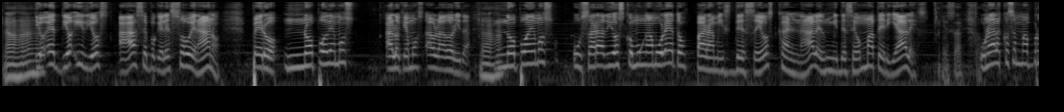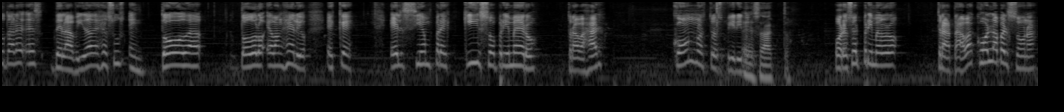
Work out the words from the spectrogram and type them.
Ajá. Dios es Dios y Dios hace porque Él es soberano. Pero no podemos, a lo que hemos hablado ahorita, Ajá. no podemos usar a Dios como un amuleto para mis deseos carnales, mis deseos materiales. Exacto. Una de las cosas más brutales es de la vida de Jesús en toda, todos los evangelios es que Él siempre quiso primero trabajar con nuestro espíritu. Exacto. Por eso Él primero trataba con la persona,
